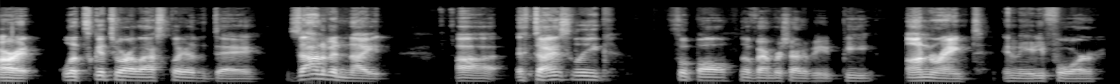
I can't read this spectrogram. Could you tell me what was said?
All right, let's get to our last player of the day, Zonovan Knight. Uh, Dynasty League football November startup ADP unranked in 84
